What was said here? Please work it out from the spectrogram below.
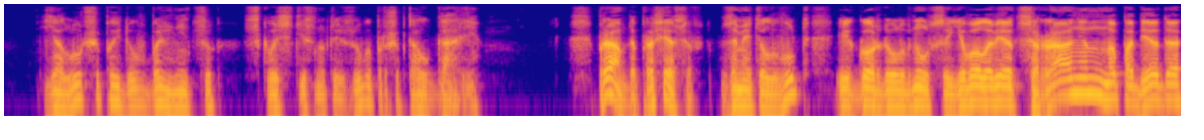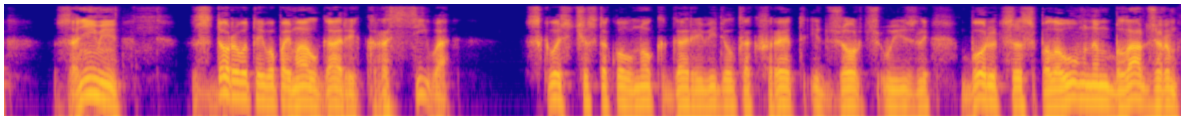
— Я лучше пойду в больницу, — сквозь стиснутые зубы прошептал Гарри. — Правда, профессор, — заметил Вуд и гордо улыбнулся. Его ловец ранен, но победа за ними. Здорово ты его поймал, Гарри, красиво. Сквозь частокол ног Гарри видел, как Фред и Джордж Уизли борются с полоумным Бладжером,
